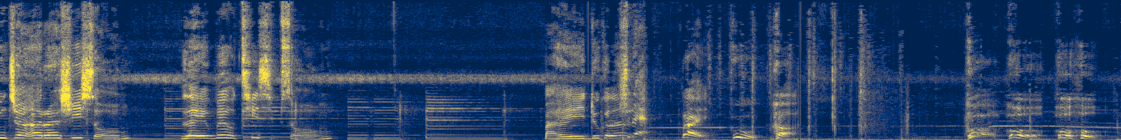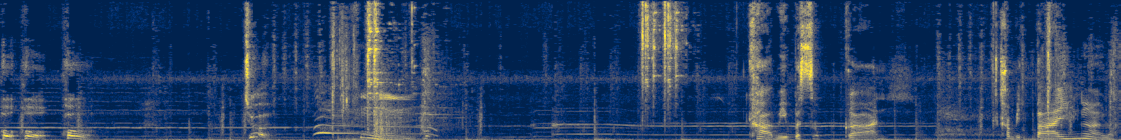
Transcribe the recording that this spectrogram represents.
นินจาอาราชิสองเลเวลที่ 12 ไปดูกันเลยไปฮูฮ่าฮ่าฮ่าฮ่าฮ่าฮ่าฮ่าฮ่าเจ้าฮึมข้ามีประสบการณ์ข้าไม่ตายง่ายหรอก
